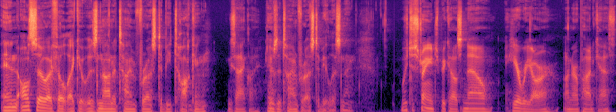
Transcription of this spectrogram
And also, I felt like it was not a time for us to be talking. Exactly. It was a time for us to be listening. Which is strange because now here we are on our podcast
